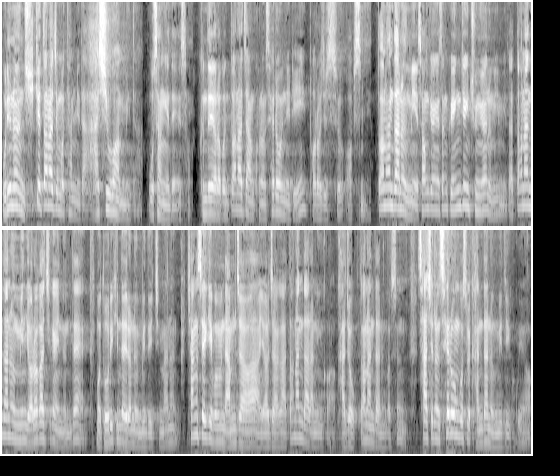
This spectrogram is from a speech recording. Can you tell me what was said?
우리는 쉽게 떠나지 못합니다. 아쉬워합니다. 우상에 대해서. 근데 여러분 떠나지 않고는 새로운 일이 벌어질 수 없습니다. 떠난다는 의미, 성경에서는 굉장히 중요한 의미입니다. 떠난다는 의미는 여러 가지가 있는데 뭐 돌이킨다 이런 의미도 있지만은 창세기 보면 남자와 여자가 떠난다라는 거, 가족 떠난다는 것은 사실은 새로운 곳을 간다는 의미도 있고요.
